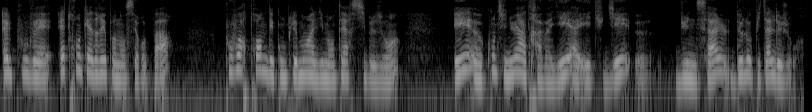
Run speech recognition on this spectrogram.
elle pouvait être encadrée pendant ses repas, pouvoir prendre des compléments alimentaires si besoin, et euh, continuer à travailler, à étudier euh, d'une salle de l'hôpital de jour.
